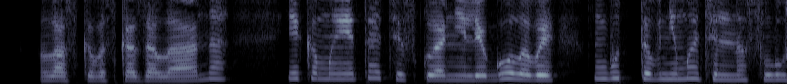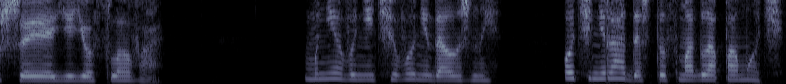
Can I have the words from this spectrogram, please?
— ласково сказала она, и Камаэтати склонили головы, будто внимательно слушая ее слова. «Мне вы ничего не должны. Очень рада, что смогла помочь».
